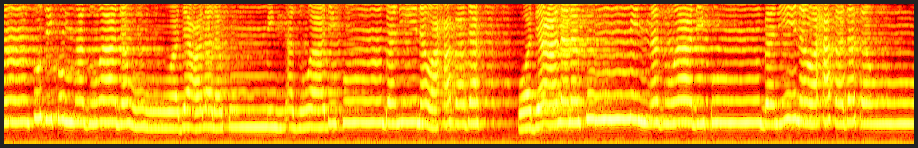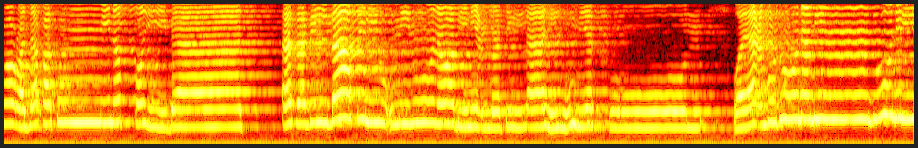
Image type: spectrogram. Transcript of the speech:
أنفسكم أزواجا وجعل لكم من أزواجكم بنين وحفدة وجعل لكم من أزواجكم بنين وحفدة ورزقكم من الطيبات أفبالباطل يؤمنون وبنعمة الله هم يكفرون ويعبدون من دون الله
